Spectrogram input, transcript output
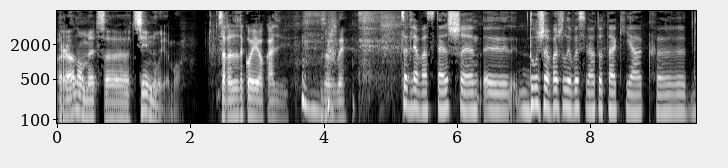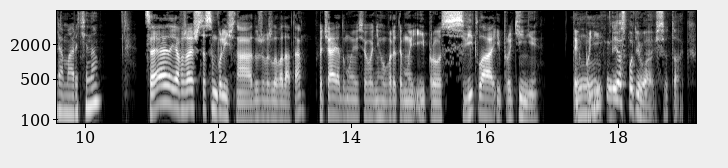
рано. Ми це цінуємо. Заради такої оказії завжди. Це для вас теж дуже важливе свято, так як для Мартіна. Це я вважаю, що це символічна, дуже важлива дата. Хоча я думаю, сьогодні говоритиму і про світла, і про тіні тих подій. Я сподіваюся, так.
